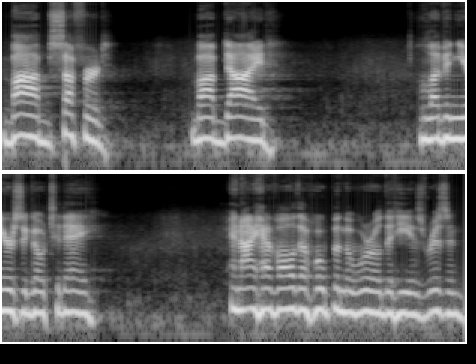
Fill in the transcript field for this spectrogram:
Bob suffered Bob died 11 years ago today, and I have all the hope in the world that he is risen.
